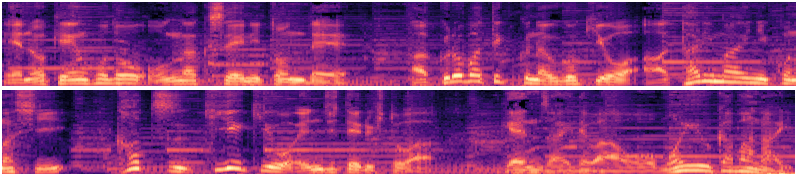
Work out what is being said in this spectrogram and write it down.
絵の剣ほど音楽性に富んで、アクロバティックな動きを当たり前にこなし、かつ喜劇を演じている人は、現在では思い浮かばない、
